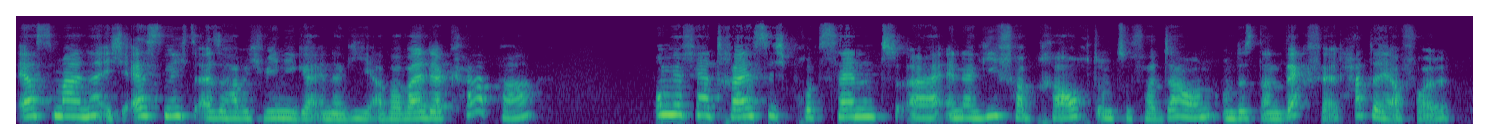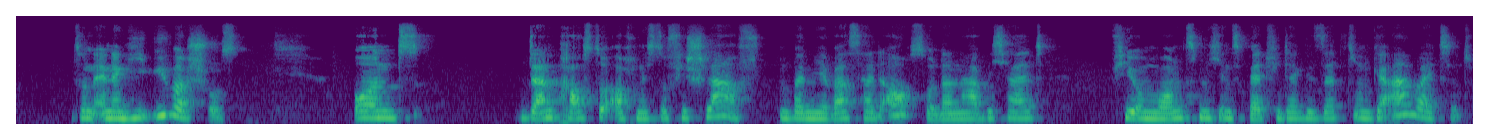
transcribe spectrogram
erstmal, ne, ich esse nichts, also habe ich weniger Energie. Aber weil der Körper ungefähr 30 Prozent äh, Energie verbraucht, um zu verdauen und es dann wegfällt, hat er ja voll so einen Energieüberschuss. Und dann brauchst du auch nicht so viel Schlaf. Und bei mir war es halt auch so. Dann habe ich halt vier Uhr morgens mich ins Bett wieder gesetzt und gearbeitet.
